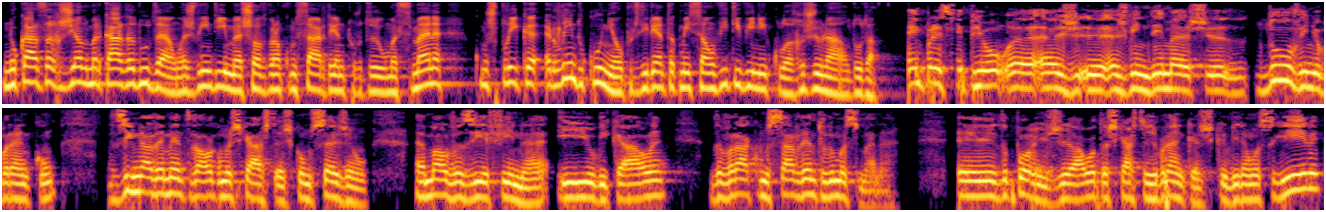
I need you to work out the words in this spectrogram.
No caso da região demarcada do Dão, as vindimas só deverão começar dentro de uma semana, como explica Arlindo Cunha, o presidente da Comissão Vitivinícola Regional do Dão. Em princípio, eh, as, eh, as vindimas eh, do vinho branco designadamente de algumas castas, como sejam a malvasia fina e o bical, deverá começar dentro de uma semana. E depois há outras castas brancas que virão a seguir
